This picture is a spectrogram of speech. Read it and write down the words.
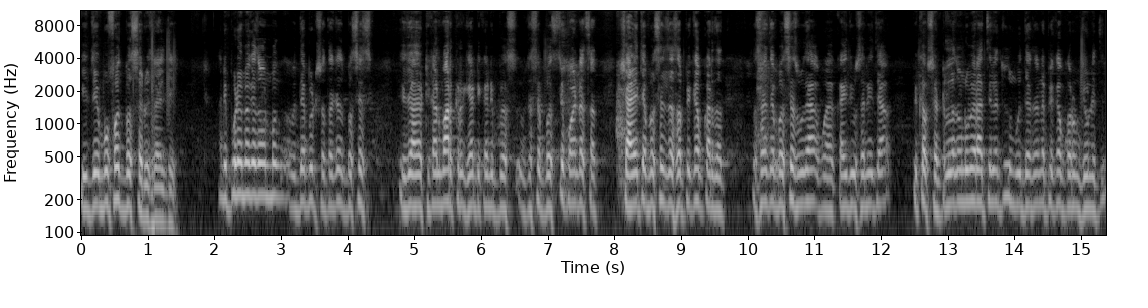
की जे मोफत बस सर्व्हिस राहील ते. आणि पुढे मागे जाऊन मग विद्यापीठ स्वतःच्याच बसेस ज्या ठिकाण मार्क या ठिकाणी बस जसे बसचे पॉईंट असतात शाळेच्या बसेस जसं पिकअप करतात तसं त्या बसेस उद्या काही दिवसांनी त्या पिकअप सेंटरला जाऊन उभे राहतील आणि तिथून विद्यार्थ्यांना पिकअप करून घेऊन येतील.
